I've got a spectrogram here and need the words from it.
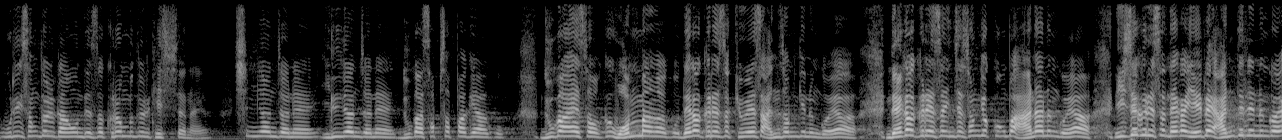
우리 성도들 가운데서 그런 분들 계시잖아요. 10년 전에, 1년 전에 누가 섭섭하게 하고 누가 해서 그 원망하고 내가 그래서 교회에서 안 섬기는 거야. 내가 그래서 이제 성경 공부 안 하는 거야. 이제 그래서 내가 예배 안 드리는 거야.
